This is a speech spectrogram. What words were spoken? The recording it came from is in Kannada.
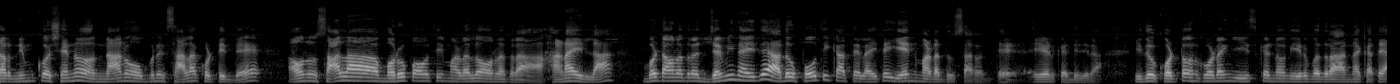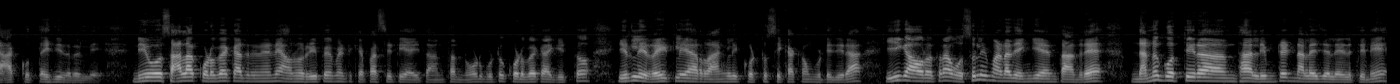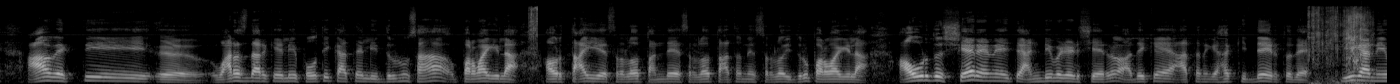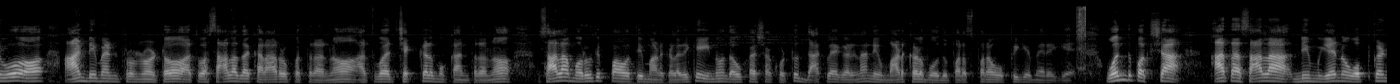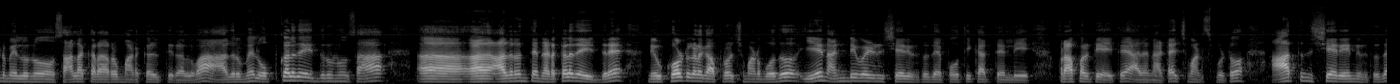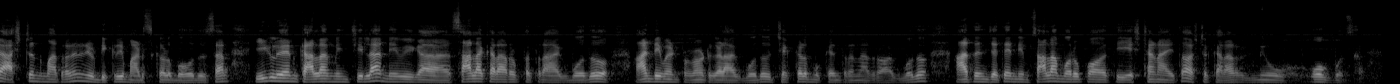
ಸರ್ ನಿಮ್ಮ ಕ್ವಶನು ನಾನು ಒಬ್ಬನಿಗೆ ಸಾಲ ಕೊಟ್ಟಿದ್ದೆ. ಅವನು ಸಾಲ ಮರುಪಾವತಿ ಮಾಡಲು ಅವನ ಹತ್ರ ಹಣ ಇಲ್ಲ. ಬಟ್ ಅವನ ಹತ್ರ ಜಮೀನು ಐತೆ ಅದು ಪೌತಿ ಖಾತೆಯಲ್ಲಿ ಐತೆ ಏನು ಮಾಡೋದು ಸರ್ ಅಂತ ಹೇಳ್ಕೊಂಡಿದ್ದೀರಾ? ಇದು ಕೊಟ್ಟವನು ಕೊಡಂಗೆ ಈಸ್ಕೊಂಡವ್ನು ಇರ್ಬದ್ರ ಅನ್ನೋ ಕತೆ ಹಾಕಿ ಕೂತೈತಿದ್ರಲ್ಲಿ ನೀವು ಸಾಲ ಕೊಡಬೇಕಾದ್ರೇ ಅವನು ರೀಪೇಮೆಂಟ್ ಕೆಪಾಸಿಟಿ ಆಯಿತಾ ಅಂತ ನೋಡ್ಬಿಟ್ಟು ಕೊಡಬೇಕಾಗಿತ್ತು. ಇರಲಿ ರೈಟ್ಲಿ ಯಾರು ರಾಂಗ್ಲಿ ಕೊಟ್ಟು ಸಿಕ್ಕಾಕೊಂಡ್ಬಿಟ್ಟಿದ್ದೀರಾ? ಈಗ ಅವ್ರ ಹತ್ರ ವಸೂಲಿ ಮಾಡೋದು ಹೆಂಗೆ ಅಂತ ಅಂದರೆ, ನನಗೆ ಗೊತ್ತಿರೋ ಅಂಥ ಲಿಮಿಟೆಡ್ ನಾಲೆಜಲ್ಲಿ ಹೇಳ್ತೀನಿ. ಆ ವ್ಯಕ್ತಿ ವಾರಸ್ದಾರಿಕೆಯಲ್ಲಿ ಪೌತಿ ಖಾತೆಯಲ್ಲಿ ಇದ್ರೂ ಸಹ ಪರವಾಗಿಲ್ಲ. ಅವ್ರ ತಾಯಿ ಹೆಸರಲ್ಲೋ, ತಂದೆ ಹೆಸರಲ್ಲೋ, ತಾತನ ಹೆಸರಲ್ಲೋ ಇದ್ರೂ ಪರವಾಗಿಲ್ಲ. ಅವ್ರದ್ದು ಶೇರ್ ಏನೈತೆ ಅನ್ಡಿವೈಡೆಡ್ ಶೇರು ಅದಕ್ಕೆ ಆತನಿಗೆ ಹಕ್ಕಿದ್ದೇ ಇರ್ತದೆ. ಈಗ ನೀವು ಆನ್ ಡಿಮ್ಯಾಂಡ್ ಪ್ರೊನೋಟೋ ಅಥವಾ ಸಾಲದ ಕರಾರು ಪತ್ರನೋ ಅಥವಾ ಚೆಕ್ಗಳ ಮುಖಾಂತರನೋ ಸಾಲ ಮರುಪಾವತಿ ಮಾಡ್ಕೊಳ್ಳೋದಕ್ಕೆ ಇನ್ನೊಂದು ಅವಕಾಶ ಕೊಟ್ಟು ದಾಖಲೆಗಳನ್ನ ನೀವು ಮಾಡ್ಕೊಳ್ಬೋದು ಪರಸ್ಪರ ಒಪ್ಪಿಗೆ ಮೇರೆಗೆ. ಒಂದು ಪಕ್ಷ ಆತ ಸಾಲ ನಿಮಗೇನು ಒಪ್ಕೊಂಡ ಮೇಲೂ ಸಾಲ ಕರಾರು ಮಾಡ್ಕೊಳ್ತೀರಲ್ವಾ? ಅದ್ರ ಮೇಲೆ ಒಪ್ಕೊಳ್ಳದೆ ಇದ್ರೂ ಸಹ ಅದರಂತೆ ನಡ್ಕೊಳ್ಳದೇ ಇದ್ದರೆ ನೀವು ಕೋರ್ಟ್ಗಳಿಗೆ ಅಪ್ರೋಚ್ ಮಾಡ್ಬೋದು. ಏನು ಅನ್ಡಿವೈಡೆಡ್ ಶೇರ್ ಇರ್ತದೆ ಪೌತಿ ಖಾತೆಯಲ್ಲಿ ಪ್ರಾಪರ್ಟಿ ಐತೆ, ಅದನ್ನು ಅಟ್ಯಾಚ್ ಮಾಡಿಸ್ಬಿಟ್ಟು ಆತನ ಶೇರ್ ಏನಿರ್ತದೆ ಅಷ್ಟನ್ನು ಮಾತ್ರ ನೀವು ಡಿಗ್ರಿ ಮಾಡಿಸ್ಕೊಳ್ಬಹುದು ಸರ್. ಈಗಲೂ ಏನು ಕಾಲ ಮಿಂಚಿಲ್ಲ, ನೀವೀಗ ಸಾಲ ಕರಾರು ಪತ್ರ ಆಗ್ಬೋದು ಆನ್ ಡಿಮ್ಯಾಂಡ್ ಪ್ರೊನೋಟ್ಗಳಾಗ್ಬೋದು ಚೆಕ್ಗಳ ಮುಖಾಂತರನಾದರೂ ಆಗ್ಬೋದು, ಆತನ ಜೊತೆ ನಿಮ್ಮ ಸಾಲ ಮರುಪಾವತಿ ಎಷ್ಟು ಹಣ ಆಯಿತೋ ಅಷ್ಟು ಕರಾರು ನೀವು ಹೋಗ್ಬೋದು ಸರ್.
